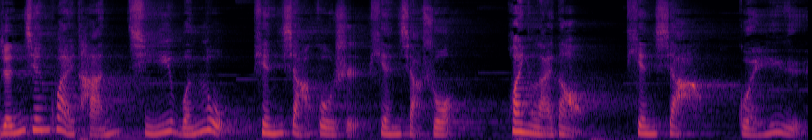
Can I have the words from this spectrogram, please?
人间怪谈奇闻录，天下故事天下说，欢迎来到天下鬼语。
